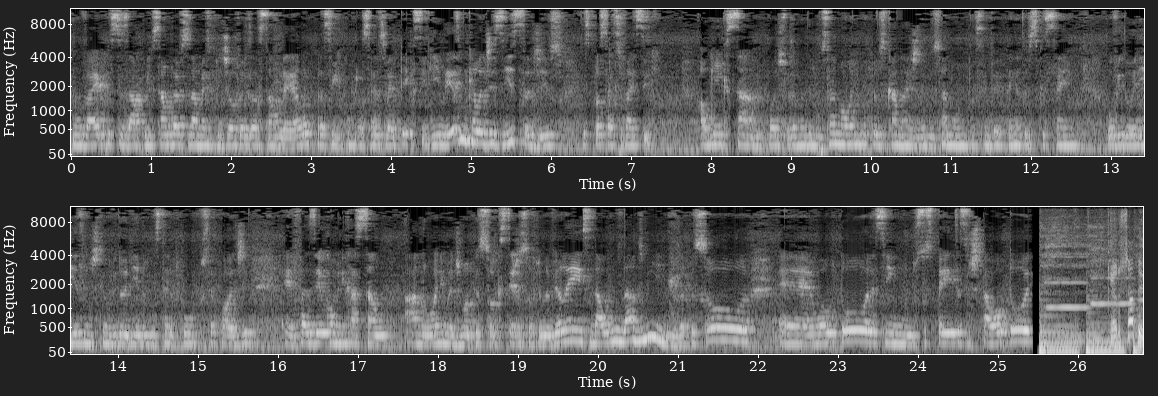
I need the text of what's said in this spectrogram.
não vai precisar, a policial não vai precisar mais pedir autorização dela para seguir com o processo, vai ter que seguir, mesmo que ela desista disso, esse processo vai seguir. Alguém que sabe pode fazer uma denúncia anônima pelos canais de denúncia anônima, 180, Disque 100, ouvidorias, a gente tem ouvidoria no Ministério Público, você pode é, fazer comunicação anônima de uma pessoa que esteja sofrendo violência, dar alguns dados mínimos da pessoa, é, o autor, assim, suspeita-se de tal autor. Quero saber.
